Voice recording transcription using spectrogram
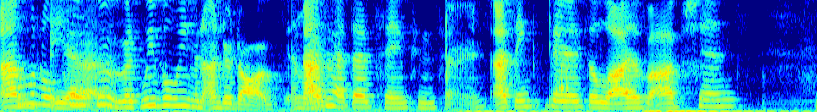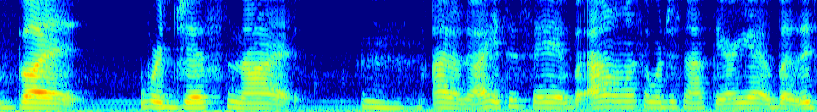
I'm- someone will yeah. pull through. Like we believe in underdogs, and like I've had that same concern. I think Yeah. there's a lot of options, but we're just not. Mm, I don't know. I hate to say it, but I don't want to say we're just not there yet. But it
